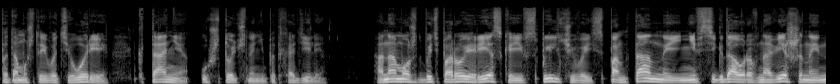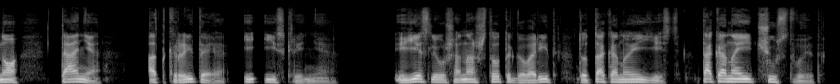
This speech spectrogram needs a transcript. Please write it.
Потому что его теории к Тане уж точно не подходили. Она может быть порой резкой и вспыльчивой, спонтанной, не всегда уравновешенной, но Таня — открытая и искренняя. И если уж она что-то говорит, то так оно и есть, так она и чувствует.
